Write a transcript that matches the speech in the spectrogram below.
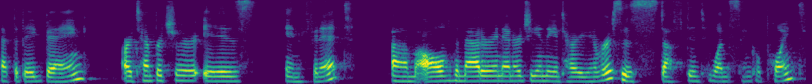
at the Big Bang, our temperature is infinite. Um, all of the matter and energy in the entire universe is stuffed into one single point.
